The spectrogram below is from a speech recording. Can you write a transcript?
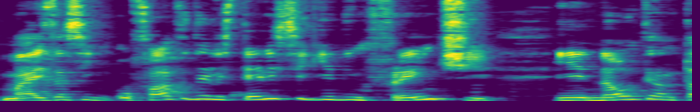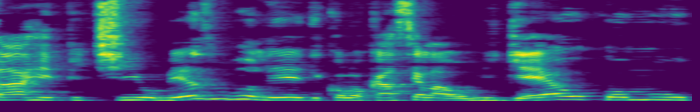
Mas, assim, o fato deles terem seguido em frente e não tentar repetir o mesmo rolê de colocar, sei lá, o Miguel como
